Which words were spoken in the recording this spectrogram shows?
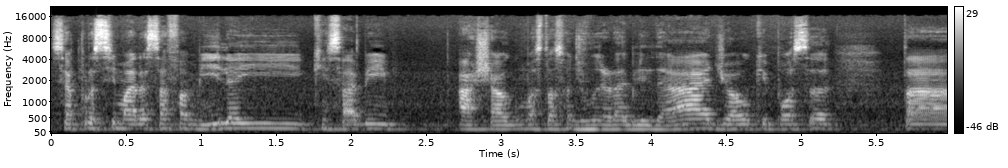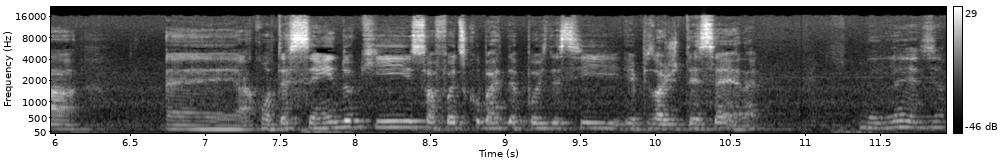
se aproximar dessa família e, quem sabe, achar alguma situação de vulnerabilidade, algo que possa estar é, acontecendo que só foi descoberto depois desse episódio de TCE, né? Beleza.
